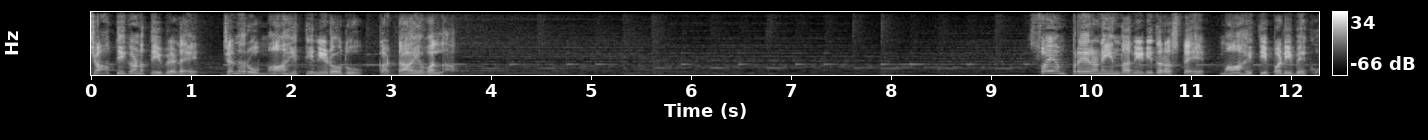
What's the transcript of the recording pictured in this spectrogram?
ಜಾತಿ ಗಣತಿ ವೇಳೆ ಜನರು ಮಾಹಿತಿ ನೀಡೋದು ಕಡ್ಡಾಯವಲ್ಲ. ಸ್ವಯಂ ಪ್ರೇರಣೆಯಿಂದ ನೀಡಿದರಷ್ಟೇ ಮಾಹಿತಿ ಪಡಿಬೇಕು.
